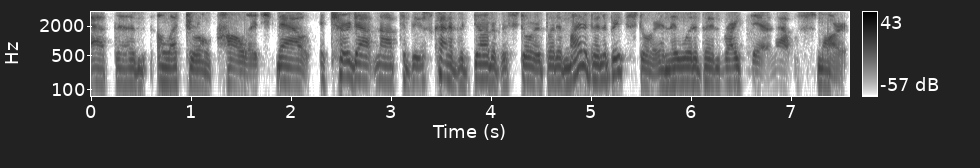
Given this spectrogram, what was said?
at the Electoral College. Now, it turned out not to be, it was kind of a dud of a story, but it might have been a big story, and they would have been right there. That was smart.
